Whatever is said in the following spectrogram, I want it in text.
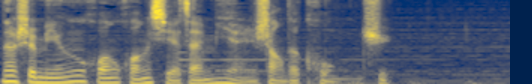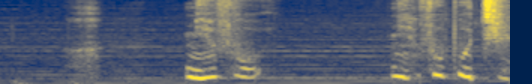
那是明晃晃写在面上的恐惧。民妇，民妇不知。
